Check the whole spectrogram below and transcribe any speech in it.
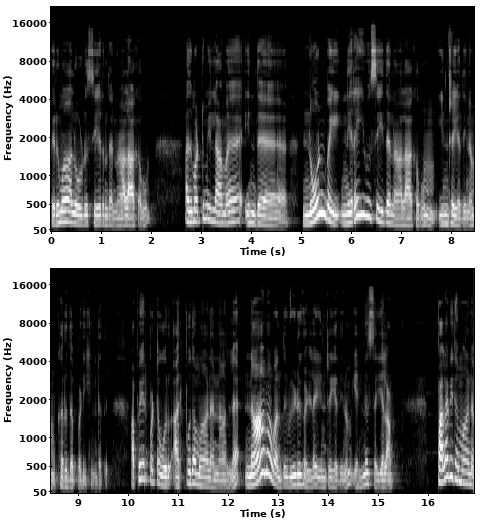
பெருமாளோடு சேர்ந்த நாளாகவும் அது மட்டும் இல்லாமல் இந்த நோன்பை நிறைவு செய்த நாளாகவும் இன்றைய தினம் கருதப்படுகின்றது. அப்பேற்பட்ட ஒரு அற்புதமான நாளில் நாம் வந்து வீடுகளில் இன்றைய தினம் என்ன செய்யலாம்? பலவிதமான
